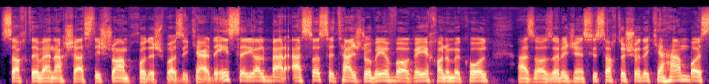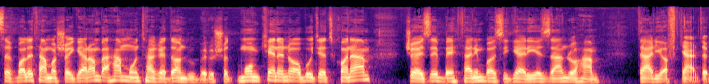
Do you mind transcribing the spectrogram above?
ساخته و نقش اصلیش رو هم خودش بازی کرده. این سریال بر اساس تجربه واقعی خانم کل از آزار جنسی ساخته شده که هم با استقبال تماشاگران و هم منتقدان روبرو شد. ممکنه نابودت کنم جایزه بهترین بازیگری زن رو هم دریافت کرده.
